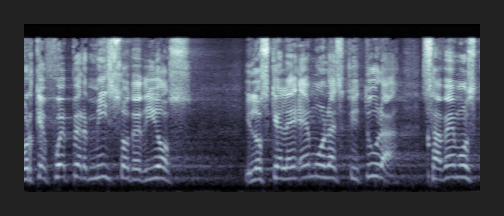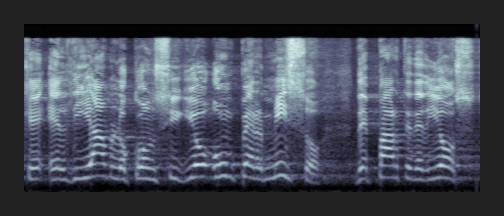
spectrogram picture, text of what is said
Porque fue permiso de Dios. Y los que leemos la escritura sabemos que el diablo consiguió un permiso de parte de Dios.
